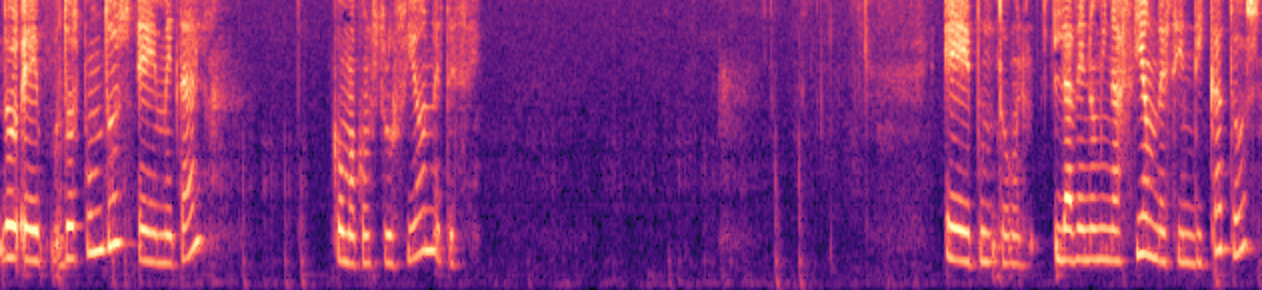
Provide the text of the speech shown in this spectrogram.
Eh, dos puntos, eh, metal, como construcción, etc. Eh, punto, bueno, la denominación de sindicatos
